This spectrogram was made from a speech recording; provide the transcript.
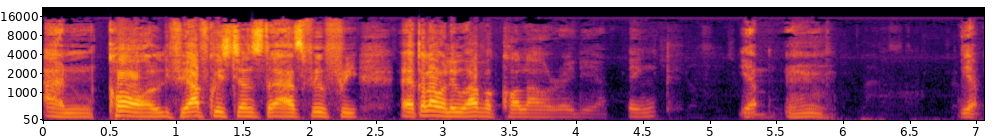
and call. If you have questions to ask, feel free. Uh, Kolawole, we have a caller already, I think. Yep. mhm. Yep.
